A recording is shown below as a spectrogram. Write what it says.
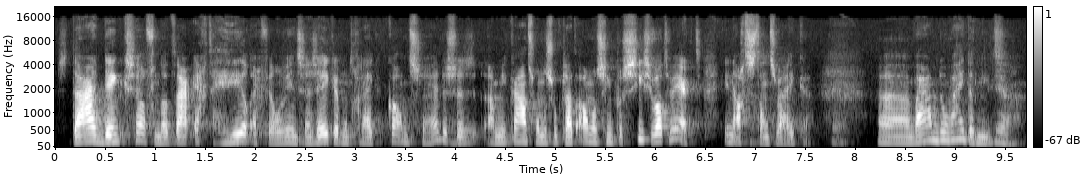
Dus daar denk ik zelf van dat daar echt heel erg veel winst. En zeker met gelijke kansen. Hè? Dus het Amerikaans onderzoek laat allemaal zien precies wat werkt in achterstandswijken. Ja. Uh, waarom doen wij dat niet? Ja.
